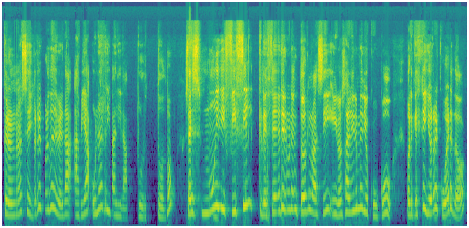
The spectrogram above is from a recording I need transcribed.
pero no sé, yo recuerdo de verdad, había una rivalidad por todo. O sea, es muy difícil crecer en un entorno así y no salir medio cucú. Porque es que yo recuerdo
